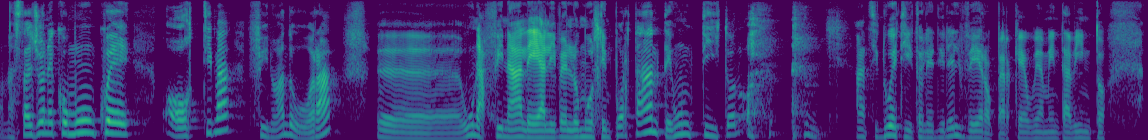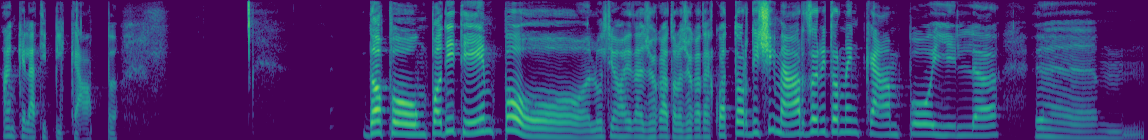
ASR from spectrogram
una stagione comunque ottima fino ad ora, eh, una finale a livello molto importante, un titolo, anzi due titoli a dire il vero perché ovviamente ha vinto anche la TP Cup. Dopo un po' di tempo, l'ultima partita giocato l'ha giocata il 14 marzo, ritorna in campo il, ehm,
